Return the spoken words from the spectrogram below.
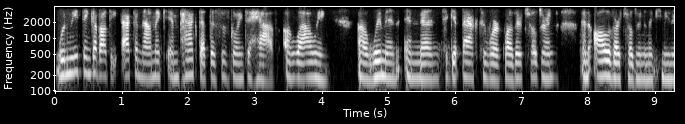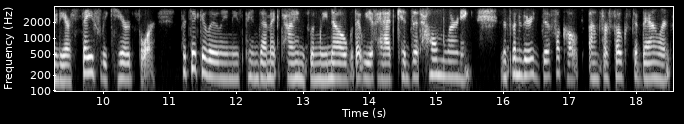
When we think about the economic impact that this is going to have, allowing uh, women and men to get back to work while their children and all of our children in the community are safely cared for, particularly in these pandemic times when we know that we have had kids at home learning. And it's been very difficult um, for folks to balance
